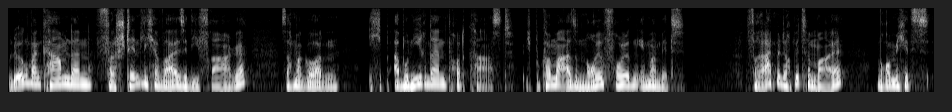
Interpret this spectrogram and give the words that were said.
Und irgendwann kam dann verständlicherweise die Frage, sag mal Gordon, ich abonniere deinen Podcast. Ich bekomme also neue Folgen immer mit. Verrat mir doch bitte mal, warum ich jetzt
